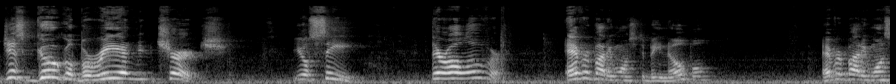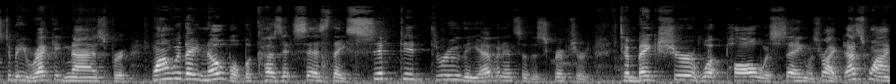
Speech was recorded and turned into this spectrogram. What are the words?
Just Google Berea Church. You'll see they're all over. Everybody wants to be noble. Everybody wants to be recognized for. Why were they noble? Because it says they sifted through the evidence of the scriptures to make sure what Paul was saying was right. That's why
